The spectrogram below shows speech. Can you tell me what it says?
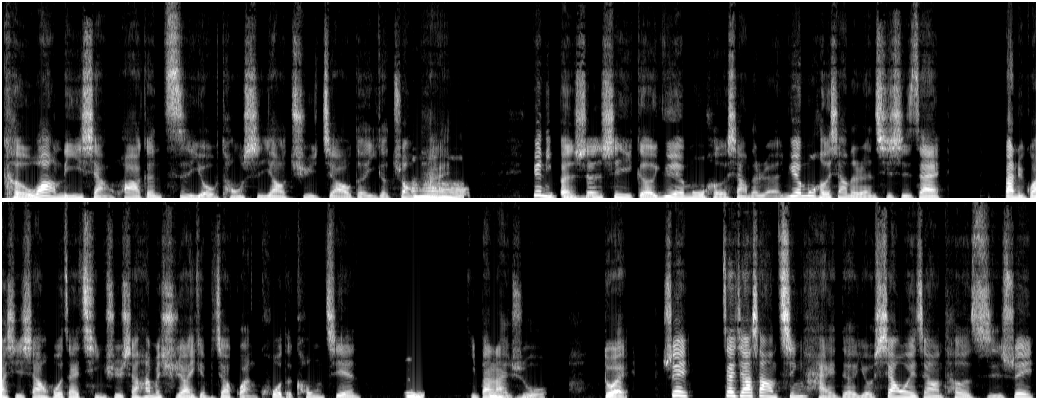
渴望理想化跟自由，同时要聚焦的一个状态？哦、因为你本身是一个月木合相的人，月木合相的人，其实在伴侣关系上或在情绪上，他们需要一个比较广阔的空间。嗯，一般来说，嗯、对，所以。再加上金海的有相位这样特质，所以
